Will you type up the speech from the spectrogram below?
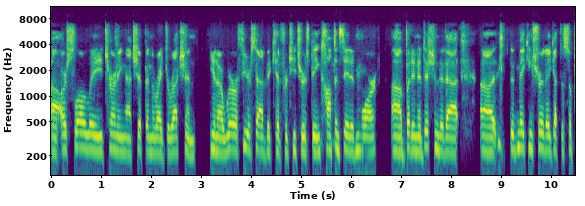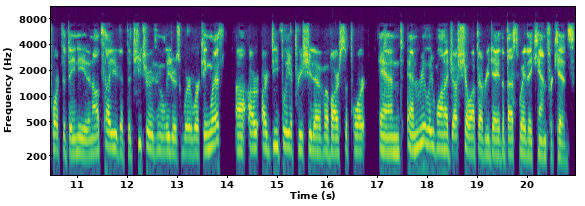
uh, are slowly turning that ship in the right direction you know, we're a fierce advocate for teachers being compensated more. Uh, but in addition to that, uh, making sure they get the support that they need. And I'll tell you that the teachers and the leaders we're working with uh, are, are deeply appreciative of our support and and really want to just show up every day the best way they can for kids.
